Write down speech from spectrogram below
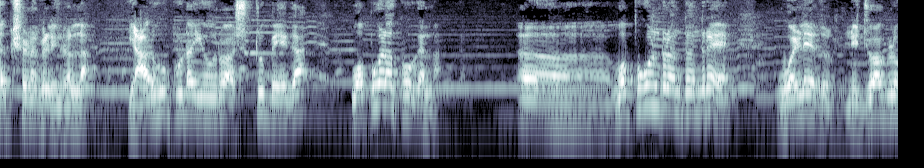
ಲಕ್ಷಣಗಳಿರಲ್ಲ. ಯಾರಿಗೂ ಕೂಡ ಇವರು ಅಷ್ಟು ಬೇಗ ಒಪ್ಕೊಳಕ್ಕೆ ಹೋಗಲ್ಲ. ಒಪ್ಕೊಂಡ್ರು ಅಂತಂದ್ರೆ ಒಳ್ಳೇದು. ನಿಜವಾಗ್ಲೂ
